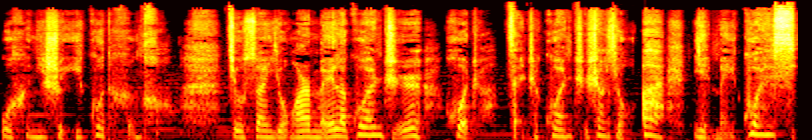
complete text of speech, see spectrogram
我和你水姨过得很好，就算永儿没了官职，或者在这官职上有爱也没关系。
